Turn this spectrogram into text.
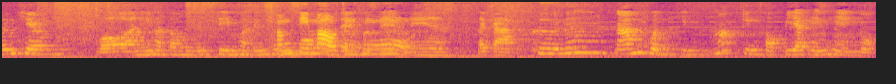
มันเค็ม บออันนี้เขาต้องไปซิมเขาถึงต้องซิมเอาจึงรู้แซ่บๆเนี่ยแล้วก็คือนึ่งน้ำที่คนกินมักกินข้าวเปียกแห้งๆเนาะ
